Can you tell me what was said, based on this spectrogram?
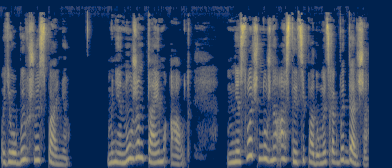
в его бывшую спальню. Мне нужен тайм-аут. Мне срочно нужно остыть и подумать, как быть дальше.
